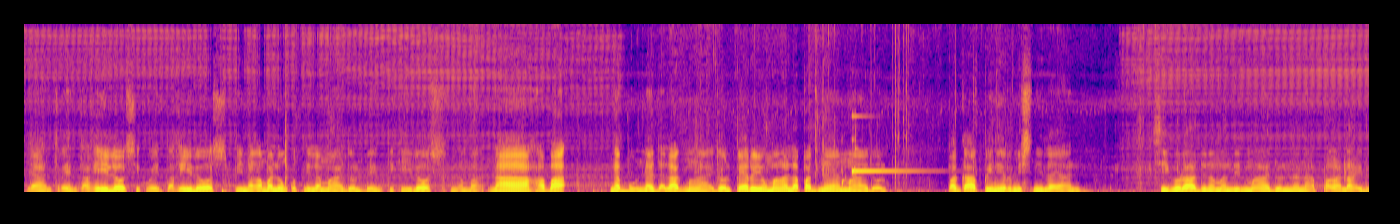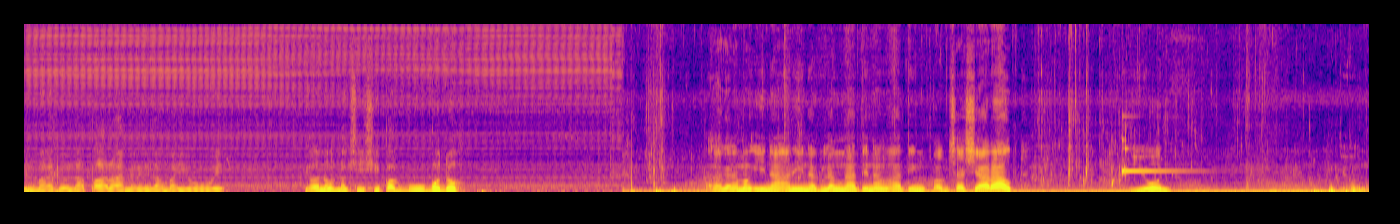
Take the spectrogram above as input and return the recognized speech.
Yan, 30 kilos, 50 kilos. Pinakamalungkot nila mga idol, 20 kilos na, na haba, na, na dalag mga idol. Pero yung mga lapad na yan mga idol, pagka pinirmis nila yan, sigurado naman din mga idol na napakalaki din mga idol. Napakarami rin nilang may uwi. Yun o, nagsisipag bubod oh. Talaga namang inaaninag lang natin ang ating pagsa-shoutout. Yun. Yun.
